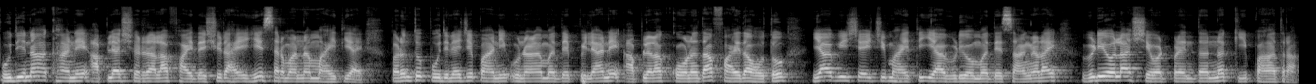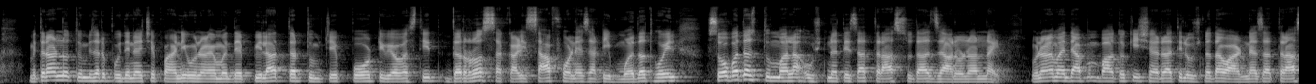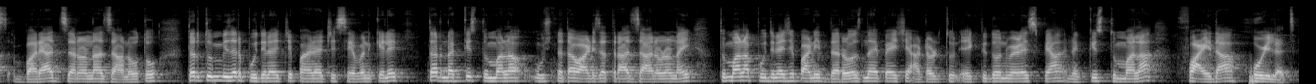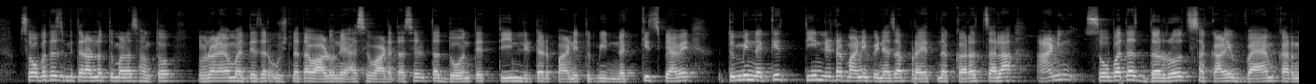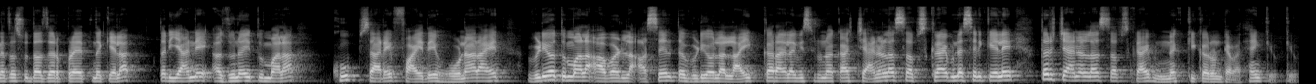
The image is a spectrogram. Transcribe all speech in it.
पुदिना खाणे आपल्या शरीराला फायदेशीर आहे हे सर्वांना माहिती आहे. परंतु पुदिन्याचे पाणी उन्हाळ्यामध्ये पिल्याने आपल्याला कोणता फायदा होतो याविषयीची माहिती या व्हिडिओमध्ये सांगणार आहे. व्हिडिओला शेवटपर्यंत नक्की पाहत राहा. मित्रांनो तुम्ही जर पुदिन्याचे पाणी उन्हाळ्यामध्ये पिलात तर तुमचे पोट व्यवस्थित दररोज सकाळी साफ होण्यासाठी मदत होईल. सोबतच तुम्हाला उष्णतेचा त्राससुद्धा जाणवणार नाही. उन्हाळ्यामध्ये आपण पाहतो की शरीरातील उष्णता वाढण्याचा त्रास बऱ्याच जणांना जाणवतो. तर तुम्ही जर पुदिन्याचे पाण्याचे सेवन केले तर नक्कीच तुम्हाला उष्णता वाढीचा त्रास जाणवणार नाही. तुम्हाला पुदिन्याचे पाणी दररोज नाही प्यायचे आठवड्यातून एक ते दोन वेळेस प्या. नक्कीच तुम्हाला फायदा होईलच. सोबतच मित्रांनो तुम्हाला सांगतो उन्हाळ्यामध्ये जर उष्णता वाढू नये असे वाढत असेल तर दोन ते तीन लिटर पाणी तुम्ही नक्कीच प्यावे. तुम्ही नक्कीच तीन लिटर पाणी पिण्याचा प्रयत्न करत चला आणि सोबतच दररोज सकाळी व्यायाम करण्याचा सुद्धा जर प्रयत्न केला तर याने अजूनही तुम्हाला खूप सारे फायदे होणार आहेत. व्हिडिओ तुम्हाला आवडला असेल तर व्हिडिओला लाईक करायला विसरू नका. चॅनलला सबस्क्राईब नसेल केले तर चॅनलला सबस्क्राईब नक्की करून ठेवा. थँक्यू.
